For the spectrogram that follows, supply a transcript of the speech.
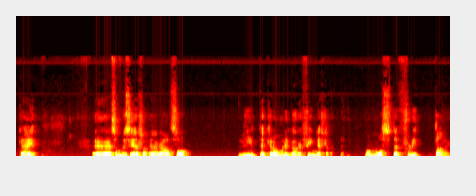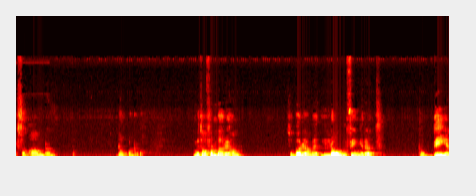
Okej. Eh, som du ser så är det alltså lite krångligare fingersättning. Man måste flytta liksom handen då och då. Om vi tar från början. Så börjar jag med långfingret på B.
